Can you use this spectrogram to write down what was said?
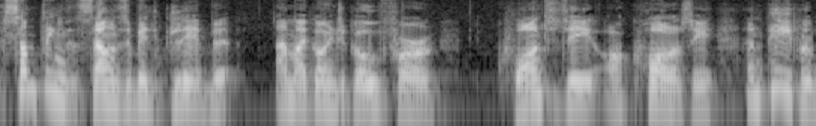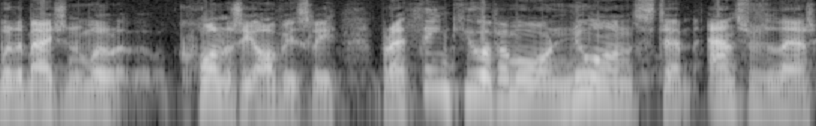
Something that sounds a bit glib. Am I going to go for quantity or quality? And people would imagine, well, quality, obviously, but I think you have a more nuanced uh, answer to that.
